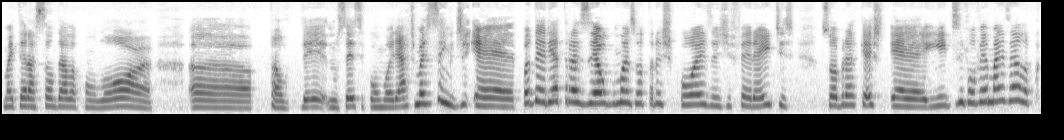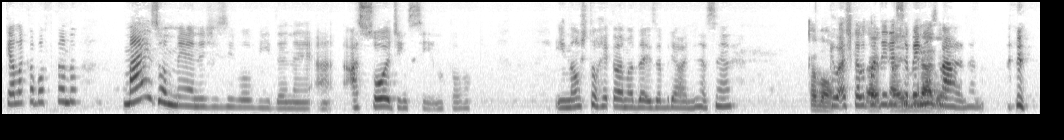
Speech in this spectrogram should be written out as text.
uma interação dela com o Lore, uh, talvez, não sei se com o Moriarty, mas assim, de, é, poderia trazer algumas outras coisas diferentes sobre a questão é, e desenvolver mais ela, porque ela acabou ficando mais ou menos desenvolvida, né? A, a Sod em si, não tô, e não estou reclamando da Isa Brioni, né, senhora? Tá bom. Eu acho que ela Tá- poderia tá ser bem liberada. usada.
